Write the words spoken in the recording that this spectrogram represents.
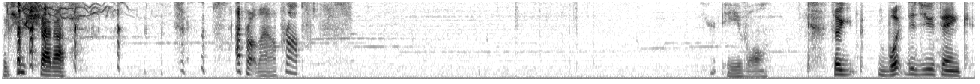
Would you shut up? I brought my own props. You're evil. So, what did you think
